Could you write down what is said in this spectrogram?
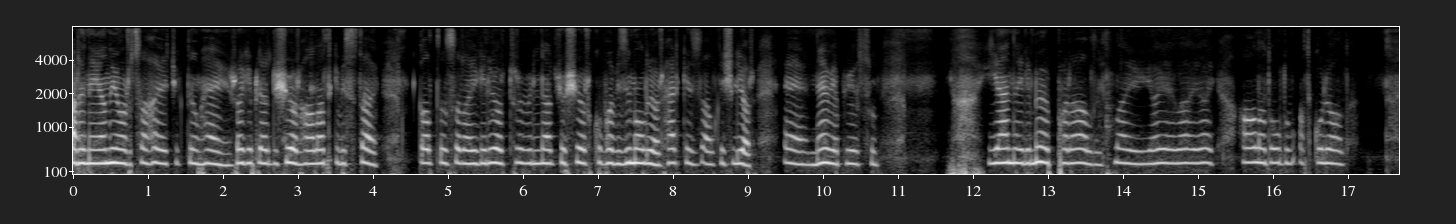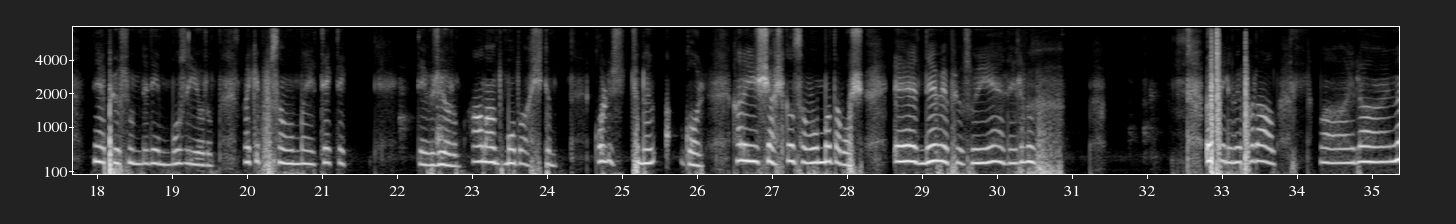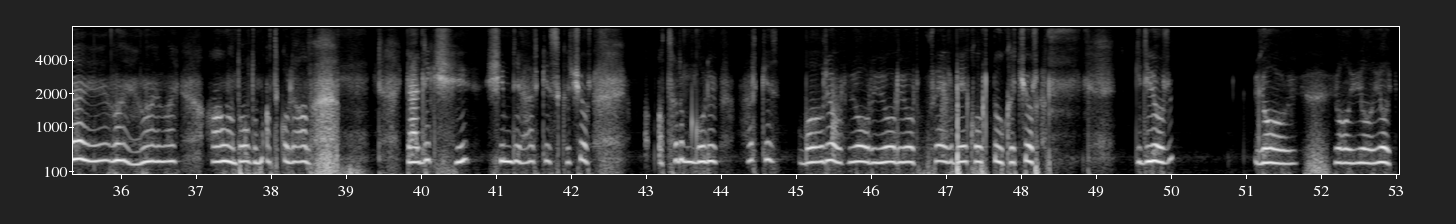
Arena yanıyor. Sahaya çıktım. Hey. Rakipler düşüyor. Haaland gibi stay. Galatasaray geliyor. Tribünler coşuyor. Kupa bizim oluyor. Herkes alkışlıyor. E ne yapıyorsun? Yeğen elimi öp para al. Lay lay lay lay. Haaland oldum. At golü al. Ne yapıyorsun dedim. Muz yiyorum. Rakip savunmayı tek tek deviriyorum. Haaland modu açtım. Gol üstüne gol. Kaleci şaşkın savunma da boş. E ne yapıyorsun yeğen elimi öp elimi para al. Lay lay lay lay lay lay. Haaland oldum at golü al. Geldik şi- şimdi herkes kaçıyor. Atarım golü. Herkes bağırıyor. Yor yor yor. FRB korktu kaçıyor. Gidiyor. Yoy yoy yoy yoy.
